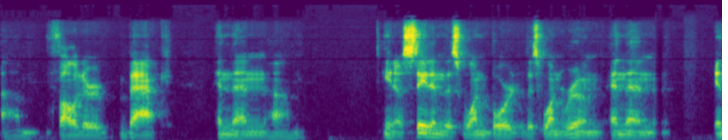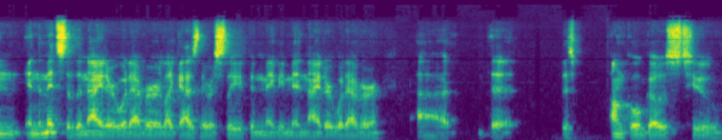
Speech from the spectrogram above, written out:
um, followed her back and then um, you know stayed in this one board this one room. And then in in the midst of the night or whatever like as they were sleeping maybe midnight or whatever uh, the this uncle goes to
